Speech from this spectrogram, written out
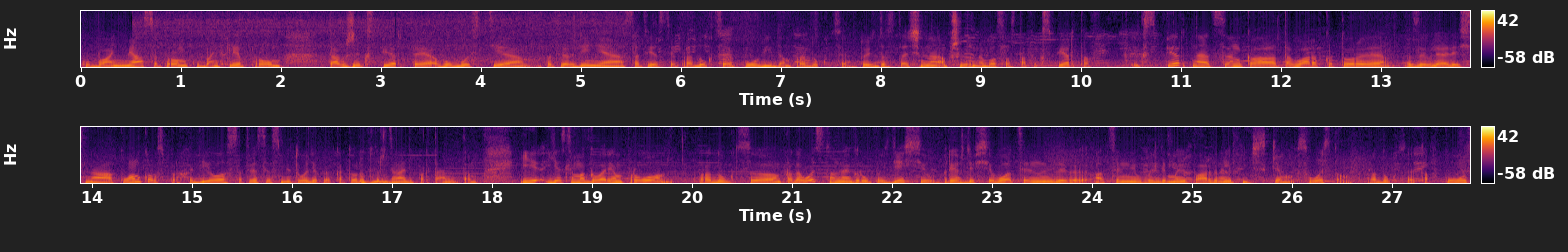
Кубань мясопром, Кубань хлебпром, также эксперты в области подтверждения соответствия продукции по видам продукции. То есть достаточно обширный был состав экспертов. Экспертная оценка товаров, которые заявлялись на конкурс, проходила в соответствии с методикой, которая угу. утверждена департаментом. И если мы говорим про продукцию продовольственной группы, здесь прежде всего оценивали, оценивали мы по органолептическим свойствам продукции. Это вкус,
